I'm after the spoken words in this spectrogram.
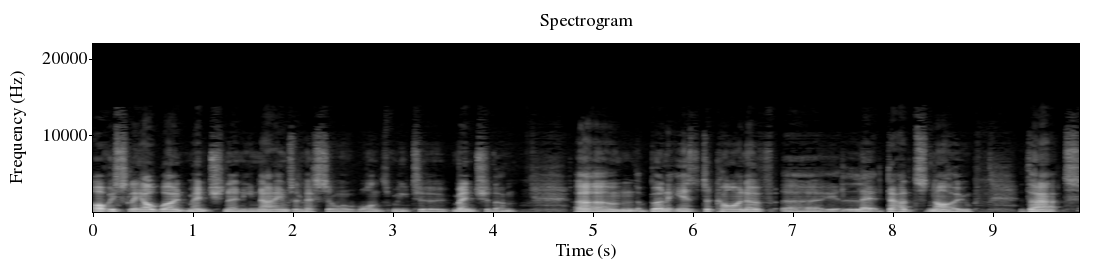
Obviously, I won't mention any names unless someone wants me to mention them. Um, but it is to kind of uh, let dads know that,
